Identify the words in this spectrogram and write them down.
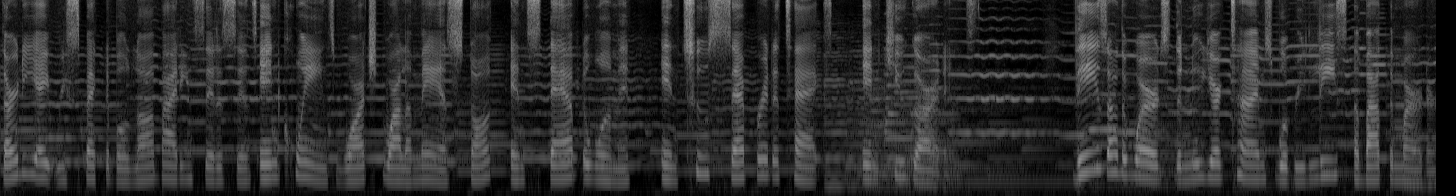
38 respectable law abiding citizens in Queens watched while a man stalked and stabbed a woman in two separate attacks in Kew Gardens. These are the words the New York Times will release about the murder.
